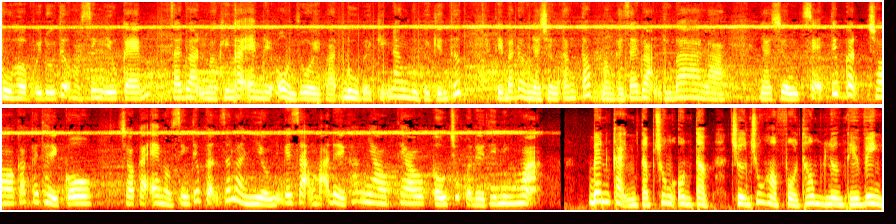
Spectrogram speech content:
phù hợp với đối tượng học sinh yếu kém. Giai đoạn mà khi các em đấy ổn rồi và đủ về kỹ năng, đủ về kiến thức thì bắt đầu nhà trường tăng tốc bằng cái giai đoạn thứ ba là nhà trường sẽ tiếp cận cho các cái thầy cô cho các em học sinh tiếp cận rất là nhiều những cái dạng mã đề khác nhau theo cấu trúc của đề thi minh họa. Bên cạnh tập trung ôn tập, trường Trung học phổ thông Lương Thế Vinh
